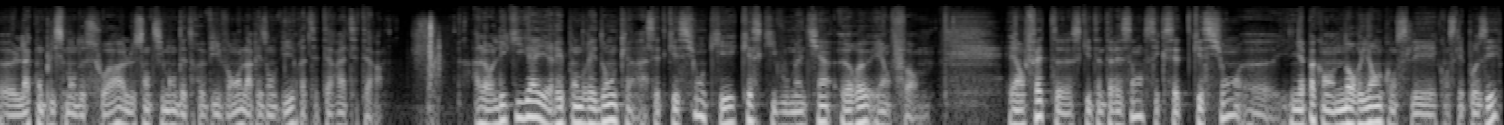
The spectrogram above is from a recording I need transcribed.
l'accomplissement de soi, le sentiment d'être vivant, la raison de vivre, etc., etc. Alors l'ikigai répondrait donc à cette question qui est qu'est-ce qui vous maintient heureux et en forme? Et en fait, euh, ce qui est intéressant, c'est que cette question, euh, il n'y a pas qu'en Orient qu'on se l'est qu'on posée,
